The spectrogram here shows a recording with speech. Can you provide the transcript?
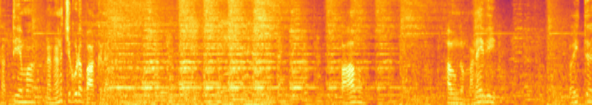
சத்தியமா நான் நினைச்சு கூட பார்க்கல. பாவம். அவங்க மனைவி வயித்துல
